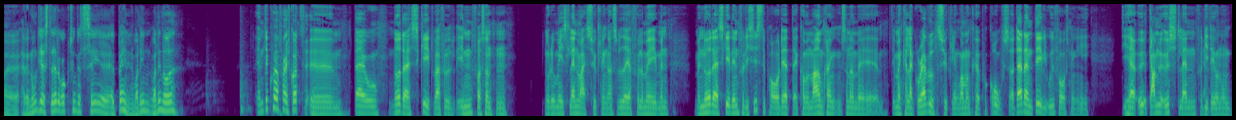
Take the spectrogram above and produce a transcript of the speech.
Øh, er der nogle af de her steder, du godt kunne tænke dig til uh, Albanien? Var det, var det noget? Jamen, det kunne jeg faktisk godt. Øh, der er jo noget, der er sket, i hvert fald inden for sådan den, nu er det jo mest landvejscykling og så videre, jeg følger med i, men, men noget, der er sket inden for de sidste par år, det er, at der er kommet meget omkring sådan noget med det, man kalder gravel-cykling, hvor man kører på grus, og der er der en del udforskning i de her ø- gamle østlande, fordi ja. det er jo nogle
